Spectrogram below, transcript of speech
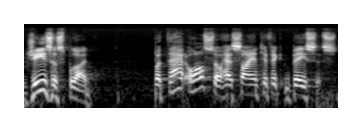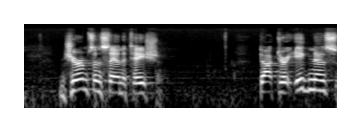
Jesus' blood. But that also has scientific basis. Germs and sanitation. Dr. Ignaz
